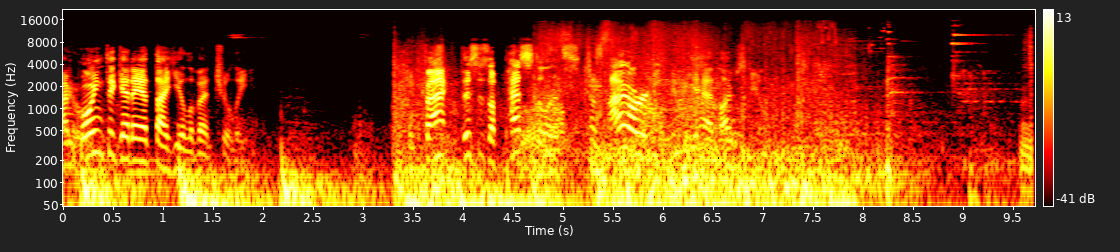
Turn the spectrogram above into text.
I'm going to get anti-heal eventually. In fact, this is a pestilence because I already knew you had lifesteal. Hmm.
